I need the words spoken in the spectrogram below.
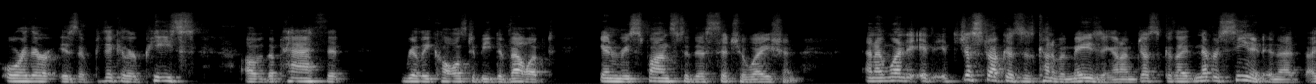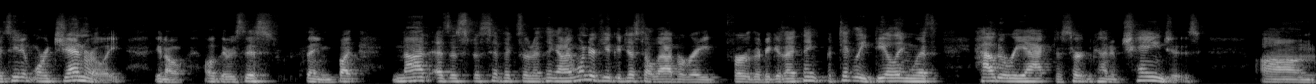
Or there is a particular piece of the path that really calls to be developed in response to this situation? And I wonder, it, it just struck us as kind of amazing. And I'm just, because I'd never seen it in that, I'd seen it more generally, you know, oh, there's this thing. But not as a specific sort of thing. And I wonder if you could just elaborate further, because I think particularly dealing with how to react to certain kind of changes, um,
